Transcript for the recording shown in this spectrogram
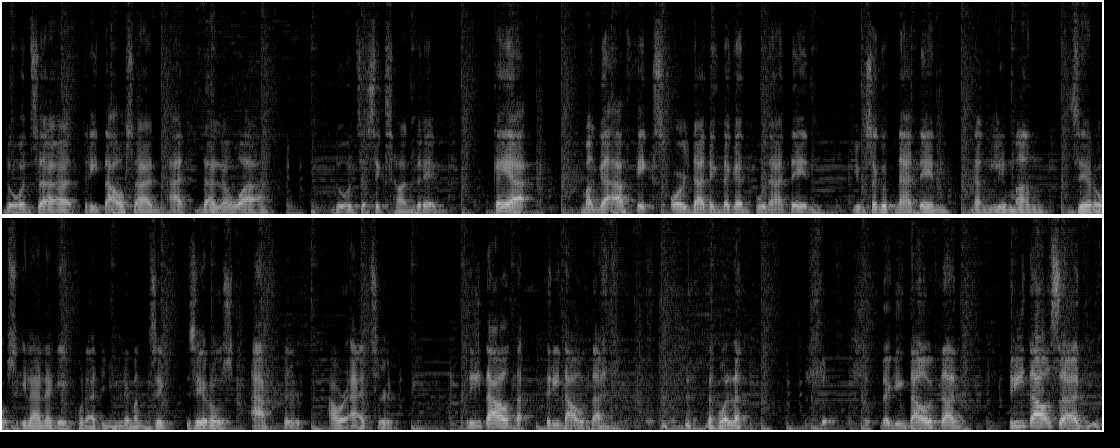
Doon sa 3,000 at dalawa doon sa 600. Kaya, mag-a-affix or dadagdagan po natin yung sagot natin ng limang zeros. Ilalagay po natin yung limang zeros after our answer. 3,000 3,000 nawala naging 1,000. 3,000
